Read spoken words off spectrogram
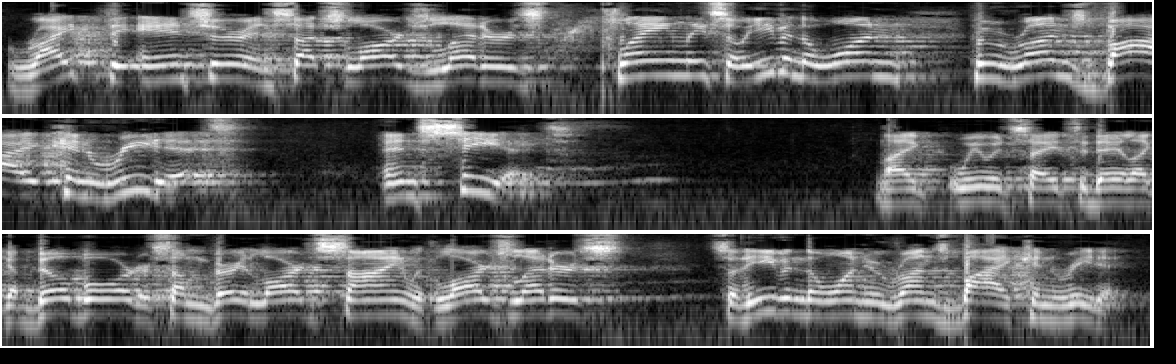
Write the answer in such large letters plainly so even the one who runs by can read it and see it. Like we would say today, like a billboard or some very large sign with large letters so that even the one who runs by can read it.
